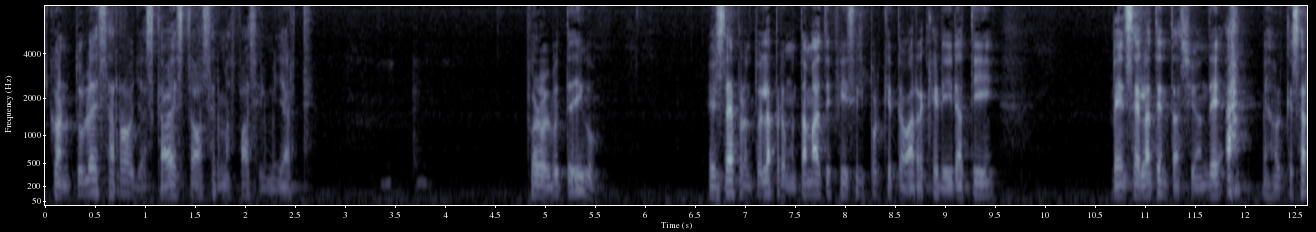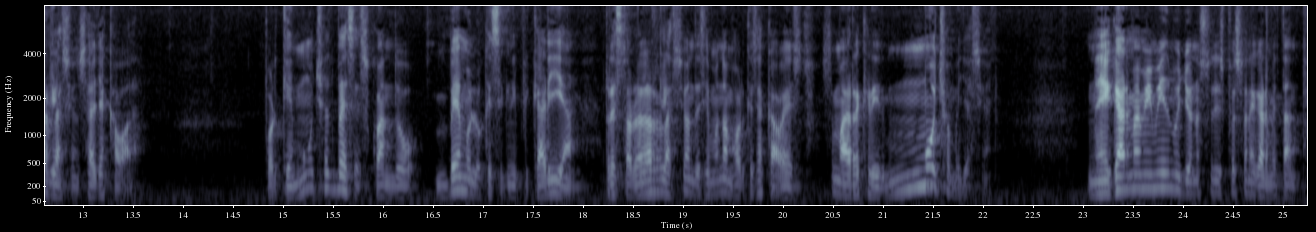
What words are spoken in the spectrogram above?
Y cuando tú lo desarrollas, cada vez te va a ser más fácil humillarte. Pero vuelvo y te digo, esta de pronto es la pregunta más difícil porque te va a requerir a ti vencer la tentación de, ah, mejor que esa relación se haya acabado. Porque muchas veces cuando vemos lo que significaría restaurar la relación, decimos, no, mejor que se acabe esto. Eso me va a requerir mucha humillación. Negarme a mí mismo, yo no estoy dispuesto a negarme tanto.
